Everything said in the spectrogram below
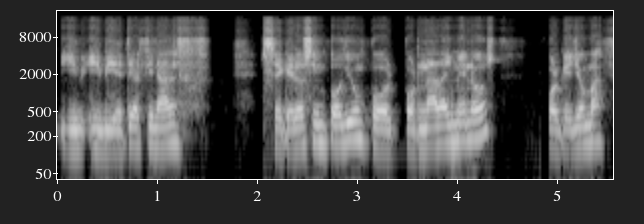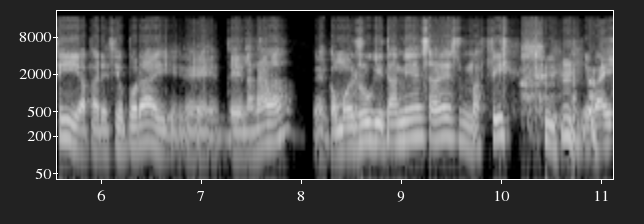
Y, y Vietti al final se quedó sin podium por, por nada y menos, porque John McPhee apareció por ahí eh, de la nada, eh, como es rookie también, ¿sabes? McPhee lleva ahí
